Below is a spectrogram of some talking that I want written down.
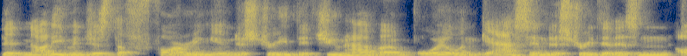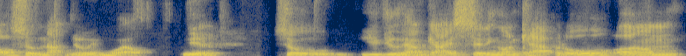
that not even just the farming industry, that you have a oil and gas industry that is also not doing well. Yeah. So you do have guys sitting on capital um,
